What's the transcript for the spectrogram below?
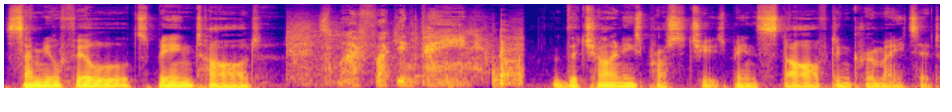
Samuel Fields being tarred, It's my fucking pain. the Chinese prostitutes being starved and cremated.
